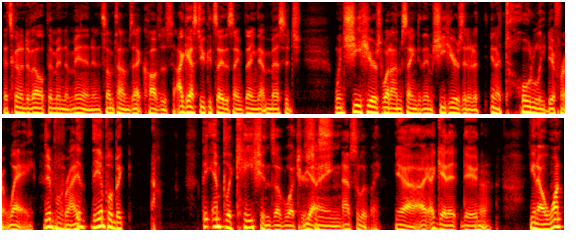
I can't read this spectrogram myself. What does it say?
that's going to develop them into men. And sometimes that causes, I guess you could say the same thing. That message, when she hears what I'm saying to them, she hears it in a, in a totally different way. the impl- right? the impl- the implications of what you're Yes, saying absolutely. Yeah, I, I get it, dude. You know, one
